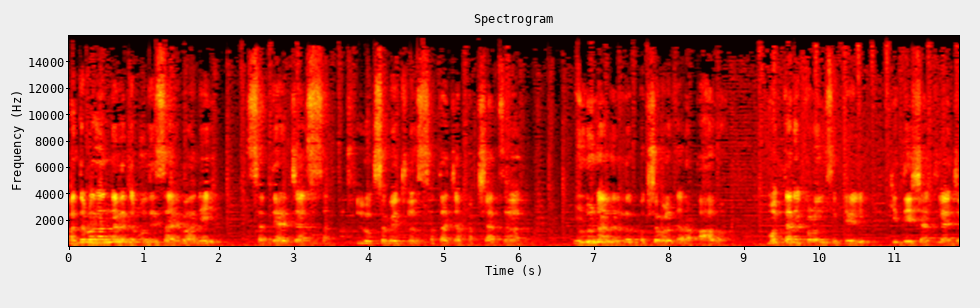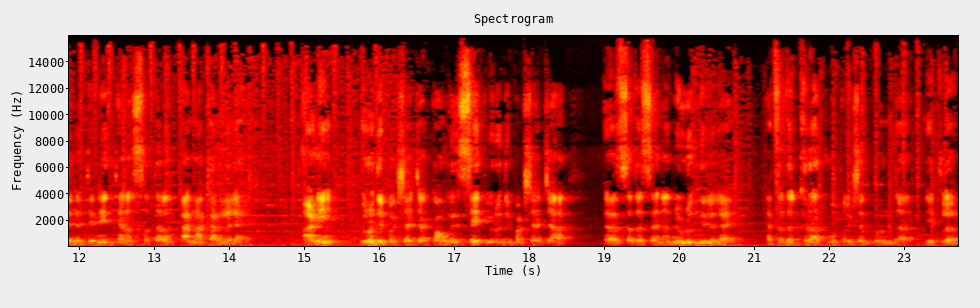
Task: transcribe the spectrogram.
पंतप्रधान नरेंद्र मोदी साहेबांनी सध्याच्या स- लोकसभेतलं स्वतःच्या पक्षाचं निवडून आलेलं पक्षबळ जरा पाहावं. मग त्याने कळून चुकेल की देशातल्या जनतेने त्यांना स्वतःला का नाकारलेलं आहे? आणि विरोधी पक्षाच्या काँग्रेस सहित विरोधी पक्षाच्या सदस्यांना निवडून दिलेलं आहे. याचं जर खरं आत्मपरीक्षण करून जर घेतलं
